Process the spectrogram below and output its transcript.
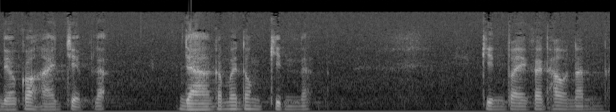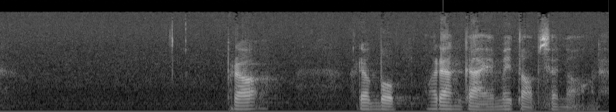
เดี๋ยวก็หายเจ็บแล้วยาก็ไม่ต้องกินแล้วกินไปก็เท่านั้น เพราะระบบร่างกายไม่ตอบสนองแล้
